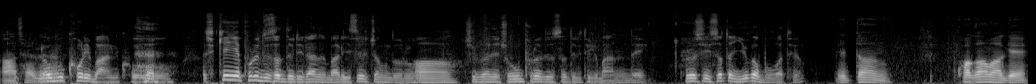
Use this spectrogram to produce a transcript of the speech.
아잘 러브콜이 많고 CK의 프로듀서들이라는 말이 있을 정도로 아 주변에 좋은 프로듀서들이 되게 많은데 그럴 수 있었던 이유가 뭐 같아요? 일단 과감하게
